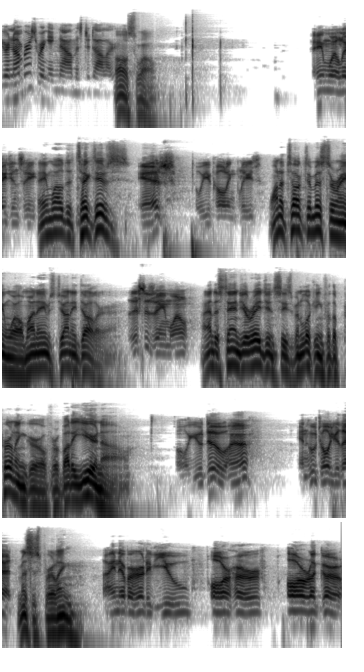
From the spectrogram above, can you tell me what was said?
Your number's ringing now, Mr. Dollar. Oh, swell. Aimwell Agency. Aimwell Detectives. Yes? Who are you calling, please? Want to talk to Mr. Aimwell. My name's Johnny Dollar. This is Aimwell. I understand your agency's been looking for the Perling girl for about a year now. Oh, you do, huh? And who told you that? Mrs. Perling. I never heard of you, or her, or a girl.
